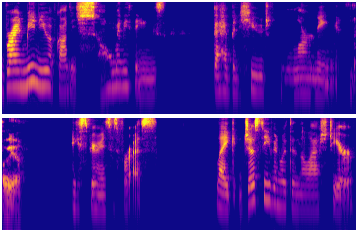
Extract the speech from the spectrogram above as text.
Brian, me and you have gone through so many things that have been huge learning. Oh, yeah. Experiences for us. Like just even within the last year,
